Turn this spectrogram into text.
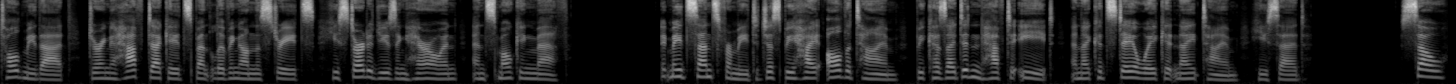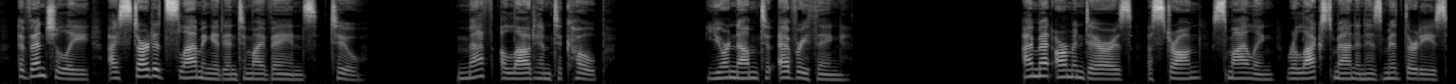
told me that, during a half decade spent living on the streets, he started using heroin and smoking meth. It made sense for me to just be high all the time because I didn't have to eat and I could stay awake at night time, he said. So, eventually, I started slamming it into my veins, too. Meth allowed him to cope. You're numb to everything, I met Armendariz, a strong, smiling, relaxed man in his mid 30s,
